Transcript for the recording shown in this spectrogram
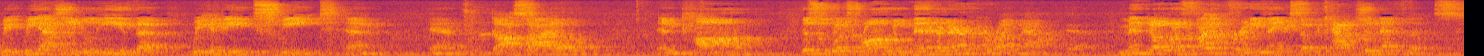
We, we actually believe that we can be sweet and, and docile and calm. This is what's wrong with men in America right now. Men don't want to fight for anything except the couch and Netflix.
